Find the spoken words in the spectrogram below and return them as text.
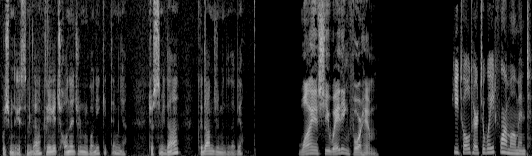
보시면 되겠습니다. 그에게 전해 줄 물건이 있기 때문이야. 좋습니다. 그 다음 질문 대답이요. Why is she waiting for him? He told her to wait for a moment.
